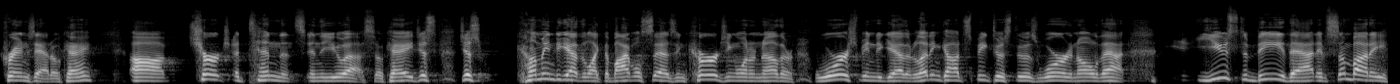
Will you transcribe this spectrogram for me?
cringe at, okay? Uh, church attendance in the U.S., okay? Just, just coming together like the bible says encouraging one another worshiping together letting god speak to us through his word and all of that used to be that if somebody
